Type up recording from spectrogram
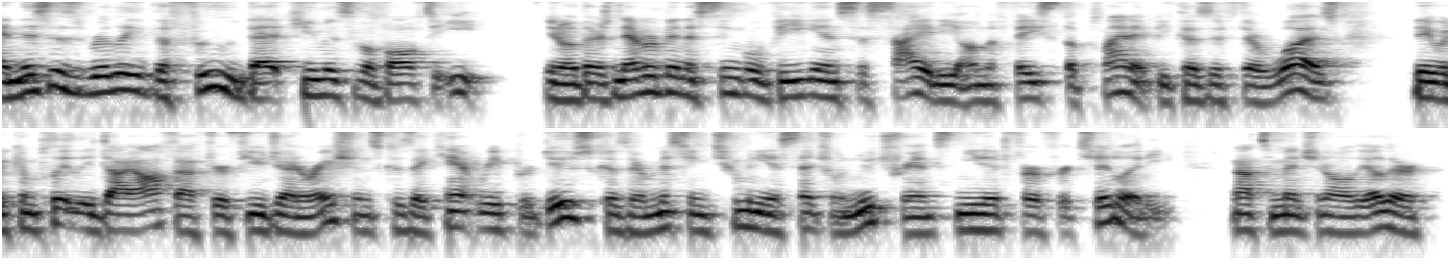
And this is really the food that humans have evolved to eat. You know, there's never been a single vegan society on the face of the planet because if there was, they would completely die off after a few generations because they can't reproduce because they're missing too many essential nutrients needed for fertility, not to mention all the other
